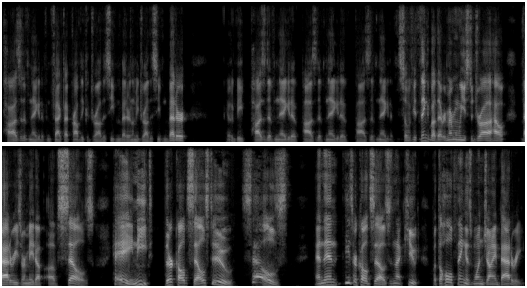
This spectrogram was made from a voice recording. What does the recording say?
positive, negative. In fact, I probably could draw this even better. Let me draw this even better. It would be positive, negative, positive, negative, positive, negative. So if you think about that, remember when we used to draw how batteries are made up of cells. Hey, neat. They're called cells too. Cells. And then these are called cells. Isn't that cute? But the whole thing is one giant battery.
